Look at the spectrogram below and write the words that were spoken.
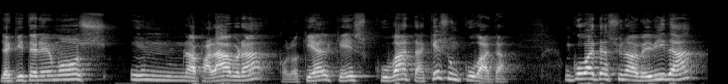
Y aquí tenemos una palabra coloquial que es cubata. ¿Qué es un cubata? Un cubata es una bebida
